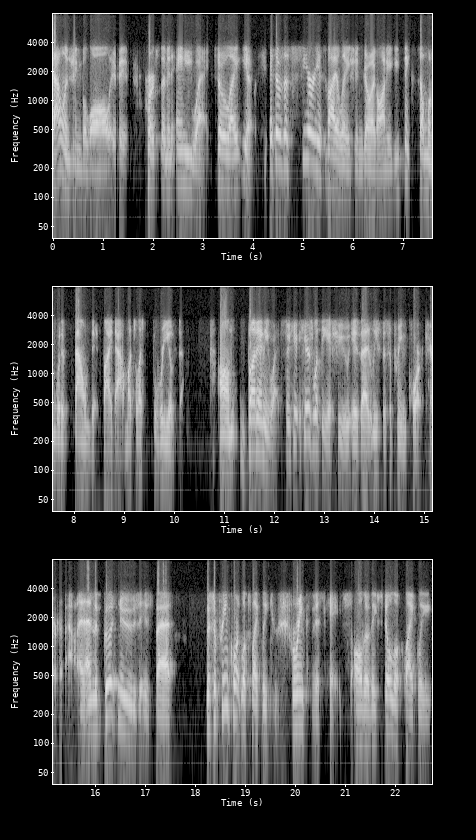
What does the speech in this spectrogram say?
challenging the law if it hurts them in any way. So, like, you know, if there was a serious violation going on, you'd think someone would have found it by now, much less three of them. Um, but anyway, so here, here's what the issue is that at least the Supreme Court cared about. And, and the good news is that the Supreme Court looks likely to shrink this case, although they still look likely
